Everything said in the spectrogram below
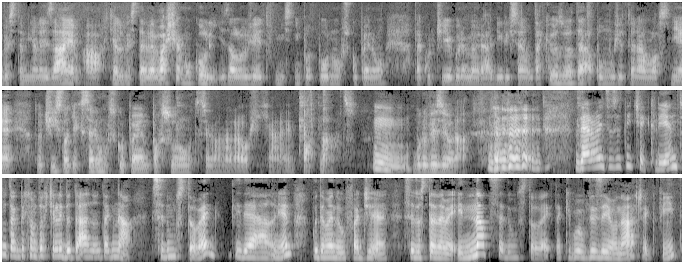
byste měli zájem a chtěli byste ve vašem okolí založit místní podpůrnou skupinu, tak určitě budeme rádi, když se nám taky ozvete a pomůžete nám vlastně to číslo těch sedm skupin posunout třeba na dalších, já nevím, 15. Mm. Budu vizionář. Zároveň, co se týče klientů, tak bychom to chtěli dotáhnout tak na 700 ideálně. Budeme doufat, že se dostaneme i nad 700, taky budu vizionář, jak Pít.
